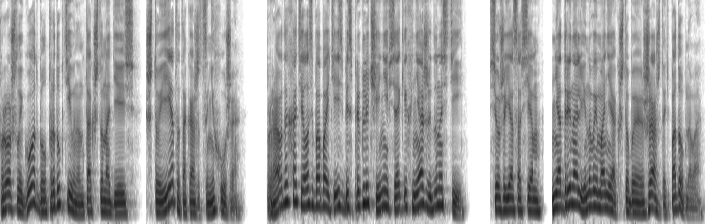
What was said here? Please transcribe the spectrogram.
Прошлый год был продуктивным, так что надеюсь, что и этот окажется не хуже. Правда, хотелось бы обойтись без приключений и всяких неожиданностей. Все же я совсем не адреналиновый маньяк, чтобы жаждать подобного.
